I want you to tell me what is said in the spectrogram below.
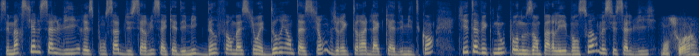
C'est Martial Salvi, responsable du service académique d'information et d'orientation du rectorat de l'Académie de Caen, qui est avec nous pour nous en parler. Bonsoir, monsieur Salvi. Bonsoir.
